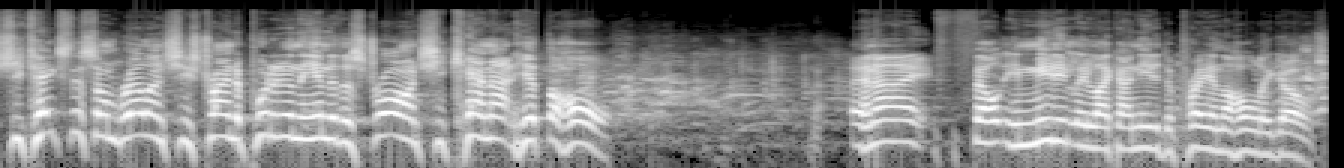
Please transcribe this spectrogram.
She takes this umbrella and she's trying to put it in the end of the straw and she cannot hit the hole. And I felt immediately like I needed to pray in the Holy Ghost.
